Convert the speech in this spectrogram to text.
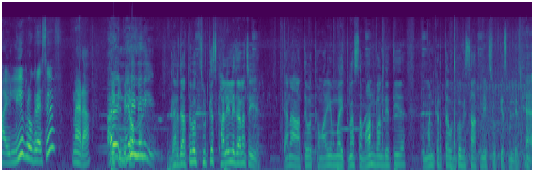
हाईली प्रोग्रेसिव मैडा। अरे नहीं नहीं नहीं घर जाते वक्त सूटकेस खाली ले जाना चाहिए। क्या ना आते वक्त हमारी अम्मा इतना सामान बाँध देती है कि मन करता है उनको भी साथ में एक सूटकेस में लेते हैं।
